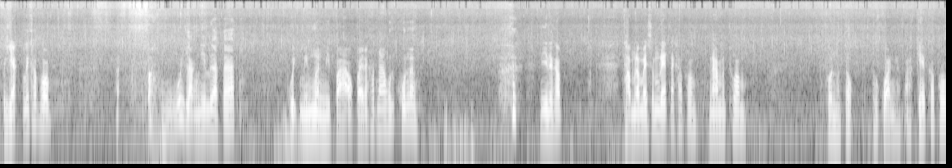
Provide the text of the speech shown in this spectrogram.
เปียกเลยครับผม อ้โหหลังนี้เลือดแต่หุยมีเหมือนมีปลาออกไปนะครับ น้ำคุ้นๆนั่น นี่นะครับทำแล้วไม่สำเร็จนะครับผมน้ำมันท่วม ฝนมันตกทุกวันครับอะเก็บครับผม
